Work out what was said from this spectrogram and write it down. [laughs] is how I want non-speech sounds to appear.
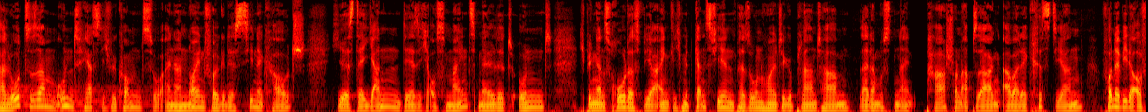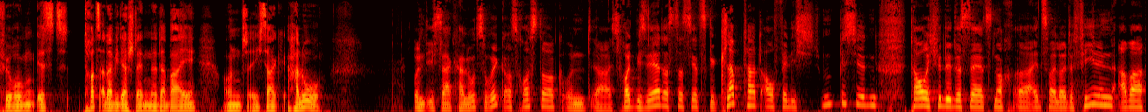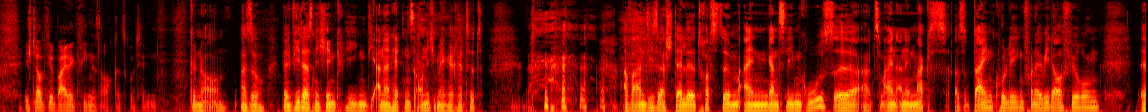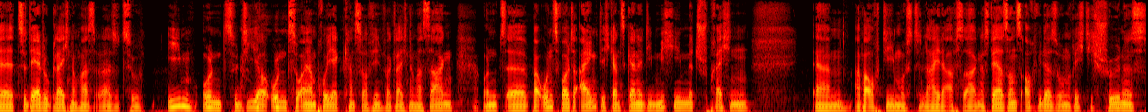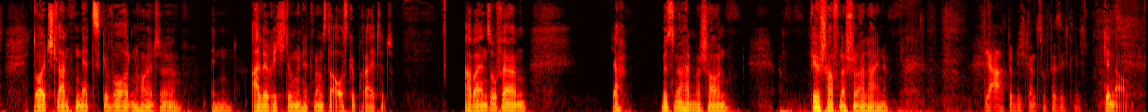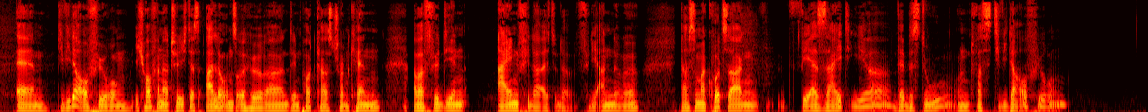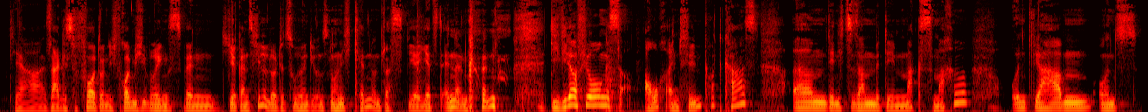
Hallo zusammen und herzlich willkommen zu einer neuen Folge der Cine Couch. Hier ist der Jan, der sich aus Mainz meldet und ich bin ganz froh, dass wir eigentlich mit ganz vielen Personen heute geplant haben. Leider mussten ein paar schon absagen, aber der Christian von der Wiederaufführung ist trotz aller Widerstände dabei und ich sag Hallo. Und ich sage Hallo zurück aus Rostock und ja, es freut mich sehr, dass das jetzt geklappt hat, auch wenn ich ein bisschen traurig finde, dass da jetzt noch äh, ein, zwei Leute fehlen, aber ich glaube, wir beide kriegen das auch ganz gut hin. Genau. Also, wenn wir das nicht hinkriegen, die anderen hätten es auch nicht mehr gerettet. [laughs] aber an dieser Stelle trotzdem einen ganz lieben Gruß, äh, zum einen an den Max, also deinen Kollegen von der Wiederaufführung, äh, zu der du gleich noch was, also zu ihm und zu dir [laughs] und zu eurem Projekt kannst du auf jeden Fall gleich noch was sagen. Und äh, bei uns wollte eigentlich ganz gerne die Michi mitsprechen, ähm, aber auch die musste leider absagen. Das wäre sonst auch wieder so ein richtig schönes Deutschlandnetz geworden heute. In alle Richtungen hätten wir uns da ausgebreitet. Aber insofern, ja, müssen wir halt mal schauen. Wir schaffen das schon alleine. Ja, da bin ich ganz zuversichtlich. Genau. Ähm, die Wiederaufführung. Ich hoffe natürlich, dass alle unsere Hörer den Podcast schon kennen, aber für den einen vielleicht oder für die andere, darfst du mal kurz sagen, wer seid ihr, wer bist du und was ist die Wiederaufführung? Ja, sage ich sofort. Und ich freue mich übrigens, wenn hier ganz viele Leute zuhören, die uns noch nicht kennen und das wir jetzt ändern können. Die Wiederaufführung ist auch ein Filmpodcast, ähm, den ich zusammen mit dem Max mache. Und wir haben uns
